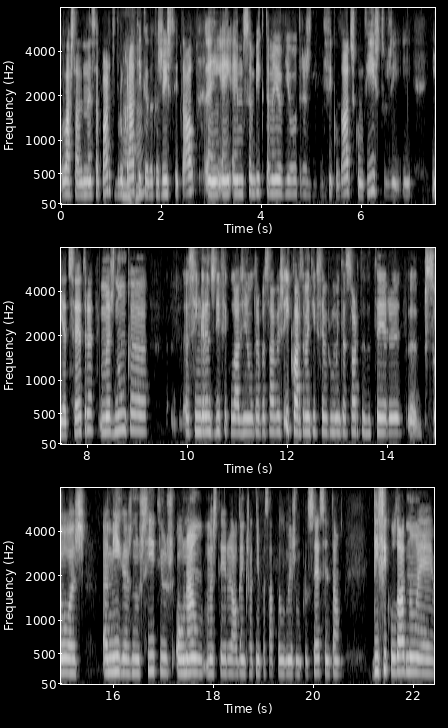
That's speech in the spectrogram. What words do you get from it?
lá está, nessa parte burocrática, uhum. de registro e tal. Em, em, em, Moçambique também havia outras dificuldades, com vistos e, e, e etc. Mas nunca assim grandes dificuldades inultrapassáveis e claro também tive sempre muita sorte de ter uh, pessoas amigas nos sítios ou não mas ter alguém que já tinha passado pelo mesmo processo então dificuldade não é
